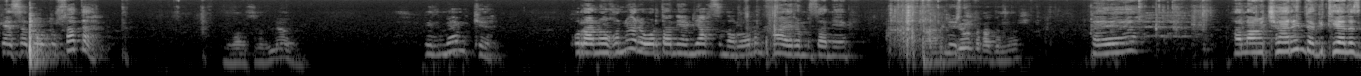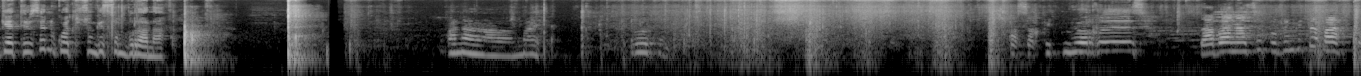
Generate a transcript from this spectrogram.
Kese doldursa da. Numarasını biliyor musun? Bilmem ki. Kur'an okunuyor ya oradan yem yaksınlar oğlum. Hayrımızdan yem. Yani gidiyordu kadınlar. He. Halamı çağırayım da bir tiyaliz getirsin götürsün gitsin Kur'an'a. Ana may. Dur. Basak bitmiyor kız. Sabah nasıl buldun bir de baktı.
